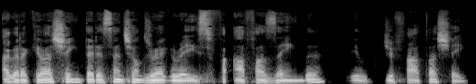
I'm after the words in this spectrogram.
Agora que eu achei interessante é um Drag Race A Fazenda, eu de fato achei.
